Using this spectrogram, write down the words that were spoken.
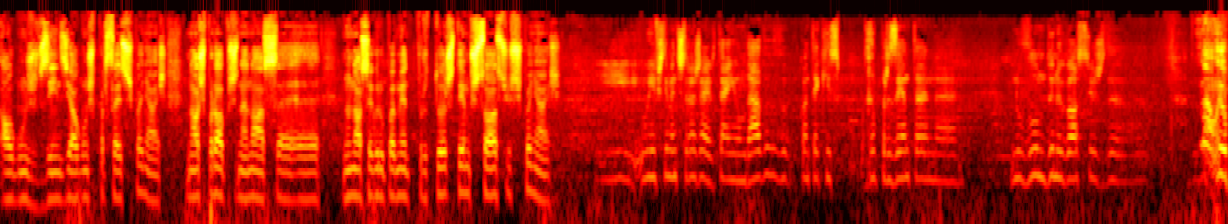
alguns vizinhos e alguns parceiros espanhóis. Nós próprios, na nossa, no nosso agrupamento de produtores, temos sócios espanhóis. E o investimento estrangeiro tem um dado de quanto é que isso representa na, no volume de negócios de não, eu,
